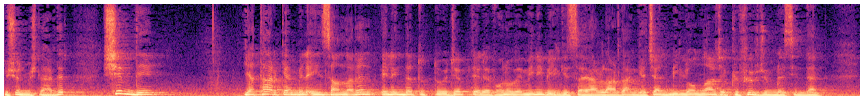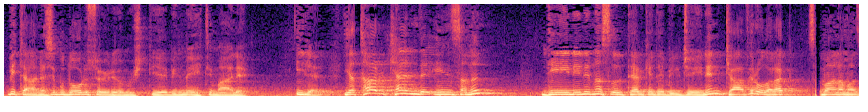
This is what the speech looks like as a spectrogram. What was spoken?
düşünmüşlerdir. Şimdi yatarken bile insanların elinde tuttuğu cep telefonu ve mini bilgisayarlardan geçen milyonlarca küfür cümlesinden bir tanesi bu doğru söylüyormuş diyebilme ihtimali ile yatarken de insanın dinini nasıl terk edebileceğinin kafir olarak sabah namazdan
